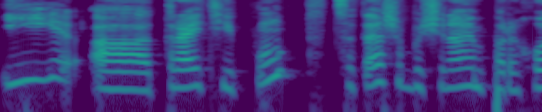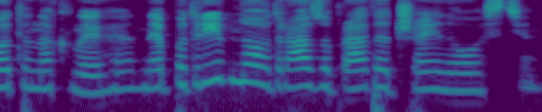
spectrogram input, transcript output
І а, третій пункт це те, що починаємо переходити на книги. Не потрібно одразу брати Джейн Остін,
